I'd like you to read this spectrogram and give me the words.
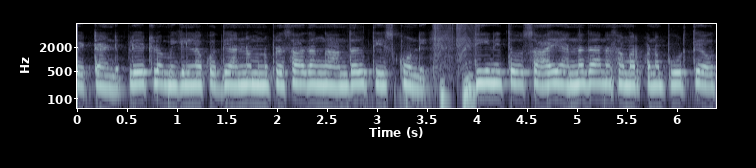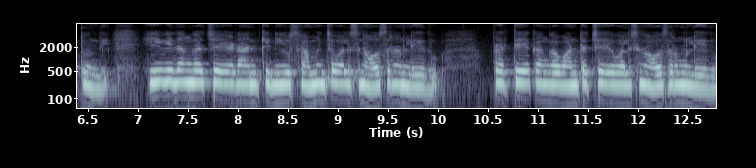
పెట్టండి. ప్లేట్లో మిగిలిన కొద్ది అన్నమును ప్రసాదంగా అందరూ తీసుకోండి. దీనితో సాయి అన్నదాన సమర్పణ పూర్తి అవుతుంది. ఈ విధంగా చేయడానికి నీవు శ్రమించవలసిన అవసరం లేదు. ప్రత్యేకంగా వంట చేయవలసిన అవసరం లేదు.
